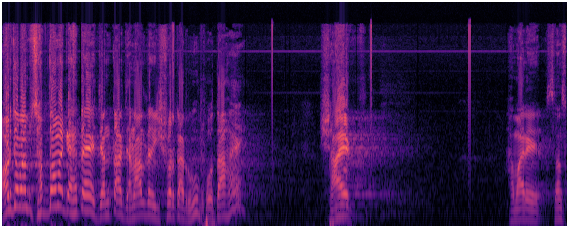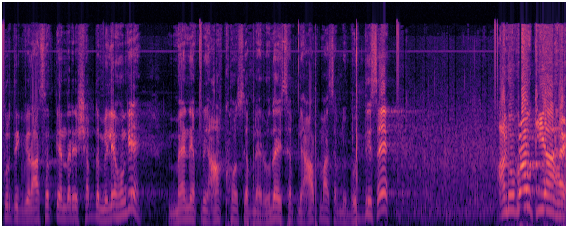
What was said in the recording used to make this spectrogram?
और जब हम शब्दों में कहते हैं, जनता जनार्दन ईश्वर का रूप होता है, शायद हमारे सांस्कृतिक विरासत के अंदर ये शब्द मिले होंगे, मैंने अपनी आँखों से, अपने हृदय से, अपने आत्मा से, अपनी बुद्धि से अनुभव किया है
